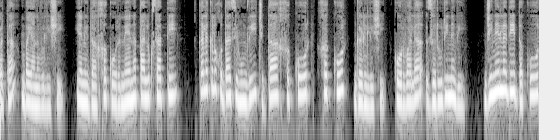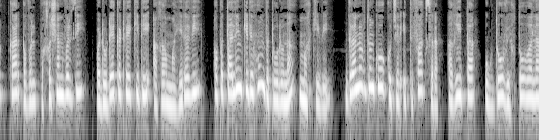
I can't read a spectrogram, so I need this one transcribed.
ورته بیانول شي یعنی د خکور نه نه تعلق ساتي کله کله خدا سي هم وی چې دا خکور خکور غړل شي کور والا ضروری نه وی جنې لدی د کور کار کول په خشن ورزي په ډوډۍ کټوي کې دی هغه ماهر وی او په تعلیم کې د هم د ټولو نه مخکې وی ګران اردوونکو کوچر اتفاق سره اغي ته وګدو وختو والا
